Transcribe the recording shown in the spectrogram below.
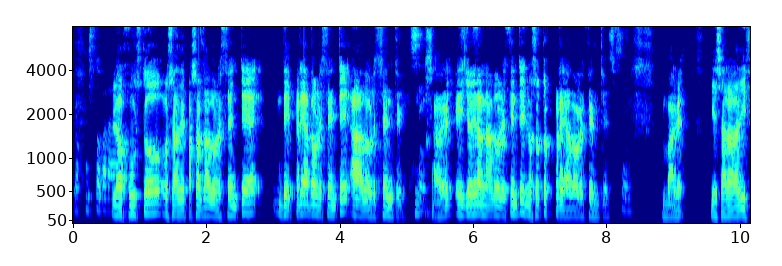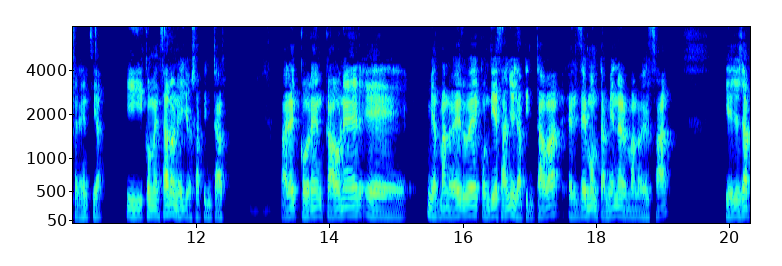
lo justo para... Lo justo, o sea, de pasar de adolescente, de preadolescente a adolescente. ¿Sabes? Ellos eran adolescentes y nosotros preadolescentes. Sí. ¿Vale? Y esa era la diferencia. Y comenzaron ellos a pintar. ¿Vale? Koren, Kauner, eh, mi hermano héroe, con 10 años ya pintaba. El Demon también, el hermano del Fat y ellos ya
